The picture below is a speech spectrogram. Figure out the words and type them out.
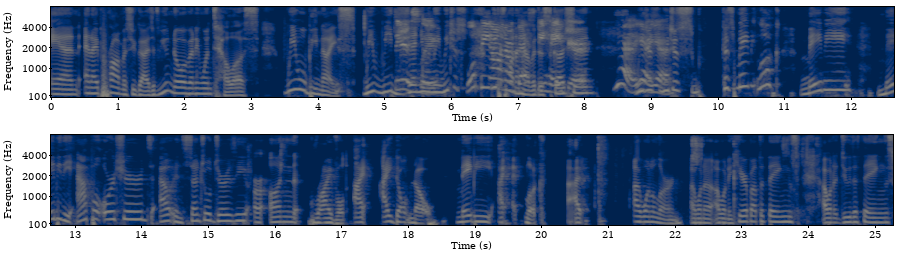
And and I promise you guys, if you know of anyone, tell us. We will be nice. We we Seriously. genuinely we just We'll be we on just want to have a behavior. discussion Yeah, we yeah, just, yeah. We just because maybe look, maybe maybe the apple orchards out in Central Jersey are unrivaled. I I don't know. Maybe I- look. I I want to learn. I want to I want to hear about the things. I want to do the things,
